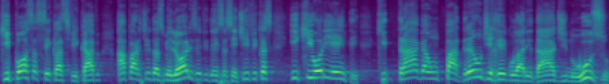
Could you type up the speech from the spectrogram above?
que possa ser classificável a partir das melhores evidências científicas e que orientem, que traga um padrão de regularidade no uso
